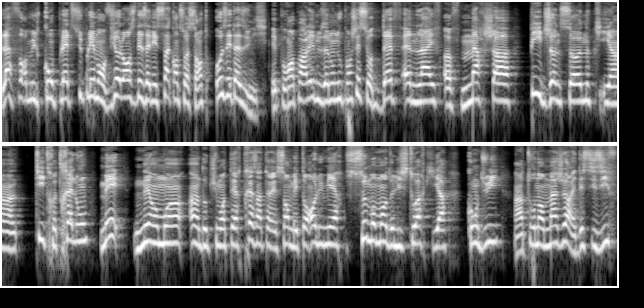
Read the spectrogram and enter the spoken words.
la formule complète supplément violence des années 50-60 aux États-Unis. Et pour en parler, nous allons nous pencher sur Death and Life of Marsha P. Johnson, qui a un titre très long, mais néanmoins un documentaire très intéressant mettant en lumière ce moment de l'histoire qui a conduit à un tournant majeur et décisif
